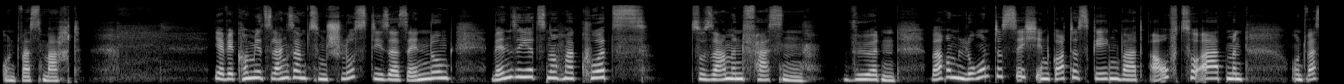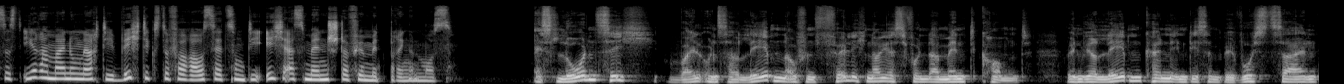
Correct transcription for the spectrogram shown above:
und was macht. Ja, wir kommen jetzt langsam zum Schluss dieser Sendung. Wenn Sie jetzt noch mal kurz zusammenfassen würden, warum lohnt es sich in Gottes Gegenwart aufzuatmen und was ist Ihrer Meinung nach die wichtigste Voraussetzung, die ich als Mensch dafür mitbringen muss? Es lohnt sich, weil unser Leben auf ein völlig neues Fundament kommt, wenn wir leben können in diesem Bewusstsein,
